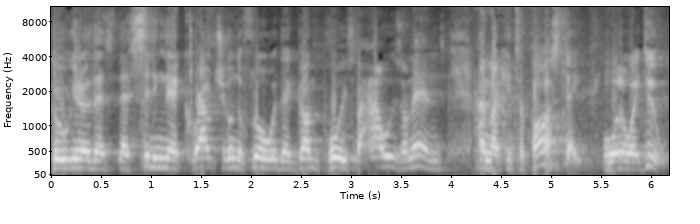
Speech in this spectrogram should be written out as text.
who, you know, they're, they're sitting there crouching on the floor with their gun poised for hours on end, and like it's a fast day. what do I do?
